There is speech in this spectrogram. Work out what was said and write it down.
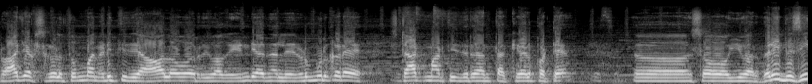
ಪ್ರಾಜೆಕ್ಟ್ಸ್ಗಳು ತುಂಬ ನಡೀತಿದೆ. ಆಲ್ ಓವರ್ ಇವಾಗ ಇಂಡಿಯಾದಲ್ಲಿ ಎರಡು ಮೂರು ಕಡೆ ಸ್ಟಾರ್ಟ್ ಮಾಡ್ತಿದ್ದೀರಾ ಅಂತ ಕೇಳ್ಪಟ್ಟೆ. So you are very busy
